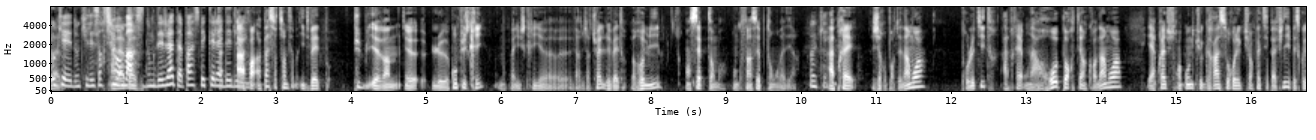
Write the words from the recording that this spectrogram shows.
Ok, donc il est sorti en mars. Donc déjà, tu n'as pas respecté la deadline. Enfin, pas sorti en septembre. Il devait être publié, euh, le compuscrit, donc manuscrit euh, virtuel, devait être remis en septembre, donc fin septembre, on va dire. Après, j'ai reporté d'un mois pour le titre. Après, on a reporté encore d'un mois. Et après, tu te rends compte que grâce aux relectures, en fait, c'est pas fini parce que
